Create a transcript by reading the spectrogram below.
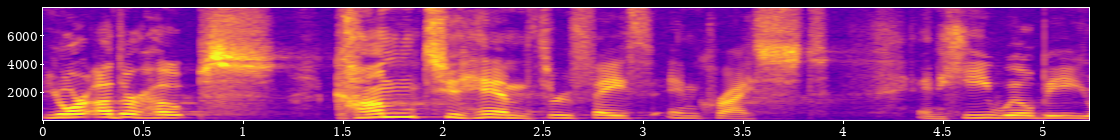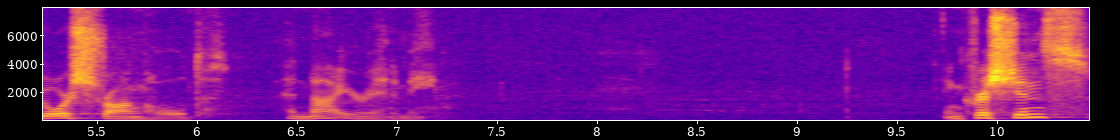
your other hopes. Come to him through faith in Christ, and he will be your stronghold and not your enemy. And Christians,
